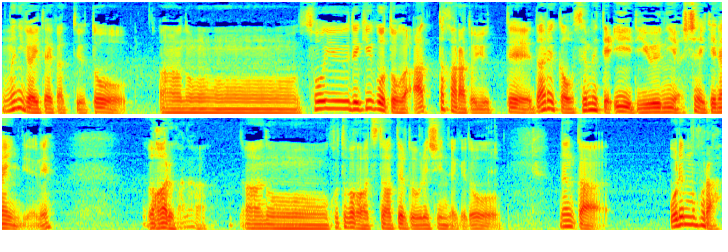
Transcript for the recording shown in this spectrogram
何が言いたいかっていうとあのーそういう出来事があったからといって誰かを責めていい理由にはしちゃいけないんだよね。わかるかな？あのー言葉が伝わってると嬉しいんだけどなんか俺もほら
